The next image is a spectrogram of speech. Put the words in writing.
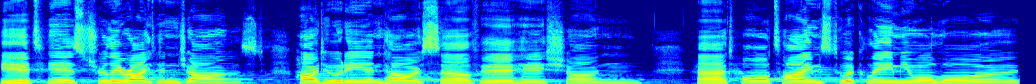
It is truly right and just, our duty and our salvation, at all times to acclaim you, O Lord,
